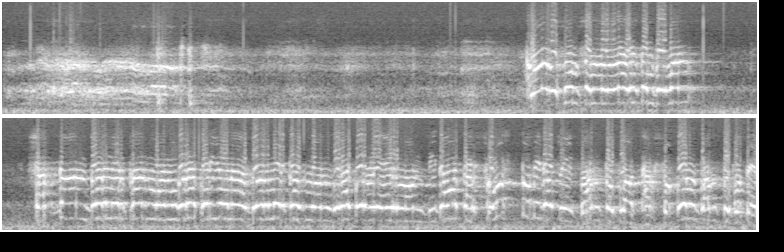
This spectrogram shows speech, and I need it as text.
সাবধান ধর্মের কাজ মন গড়া করিও না ধর্মের কাজ মন গড়া করলে এর মন বিদাত আর সমস্ত বিদাত এই ভ্রান্ত পথ আর সকল ভ্রান্ত পথের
